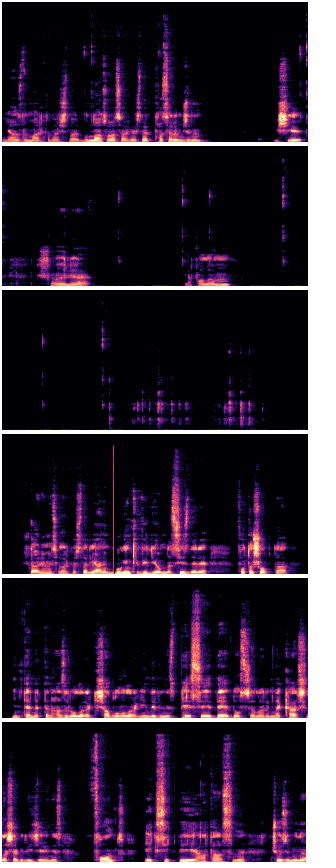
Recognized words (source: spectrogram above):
yazdım arkadaşlar. Bundan sonrası arkadaşlar tasarımcının işi şöyle yapalım. Şöyle mesela arkadaşlar yani bugünkü videomda sizlere Photoshop'ta internetten hazır olarak şablon olarak indirdiğiniz PSD dosyalarında karşılaşabileceğiniz font eksikliği hatasını çözümünü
